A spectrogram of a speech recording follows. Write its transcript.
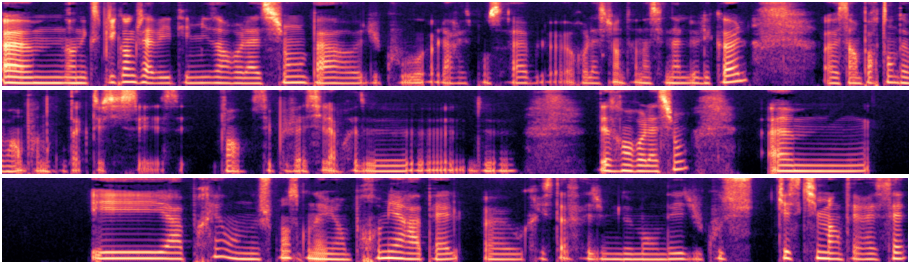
en expliquant que j'avais été mise en relation par du coup la responsable relations internationales de l'école. c'est important d'avoir un point de contact aussi, c'est enfin c'est plus facile après de d'être en relation. Euh, Et après, je pense qu'on a eu un premier appel euh, où Christophe a dû me demander du coup qu'est-ce qui m'intéressait.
